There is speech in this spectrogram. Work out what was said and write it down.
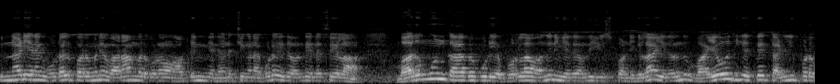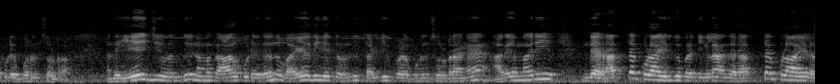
பின்னாடி எனக்கு உடல் பருமனே வராமல் இருக்கணும் அப்படின்னு நீங்கள் நினச்சிங்கன்னா கூட இதை வந்து என்ன செய்யலாம்? வருமுன் காக்கக்கூடிய பொருளாக வந்து நீங்கள் இதை வந்து யூஸ் பண்ணிக்கலாம். இது வந்து வயோதிகத்தை தள்ளிப்படக்கூடிய பொருள்னு சொல்கிறோம் அந்த ஏஜ் வந்து நமக்கு ஆகக்கூடியது வந்து வயோதிகத்தை வந்து தள்ளிப்படக்கூடாதுன்னு சொல்கிறாங்க அதே மாதிரி இந்த ரத்த குழாய் இருக்குது பார்த்தீங்களா அந்த ரத்த குழாயில்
